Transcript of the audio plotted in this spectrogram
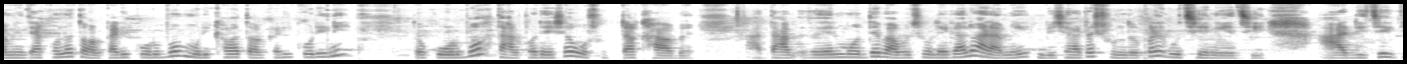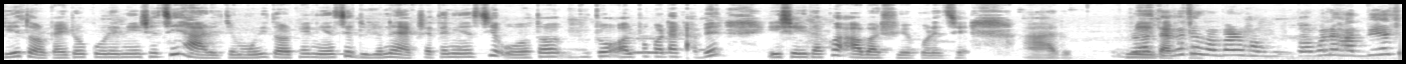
আমি এখনও তরকারি করব মুড়ি খাওয়া তরকারি করিনি তো করব তারপরে এসে ওষুধটা খাওয়াবে। আর তাদের মধ্যে বাবু চলে গেল আর আমি বিছানাটা সুন্দর করে গুছিয়ে নিয়েছি। আর নিচে গিয়ে তরকারিটাও করে নিয়ে এসেছি আর যে মুড়ি তরকারি নিয়ে এসেছি দুজনে একসাথে নিয়ে এসেছি ও তো দুটো অল্প কটা খাবে এসেই দেখো আবার শুয়ে পড়েছে। আর মেয়ে দেখেছ বাবার কপালে হাত দিয়েছ?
